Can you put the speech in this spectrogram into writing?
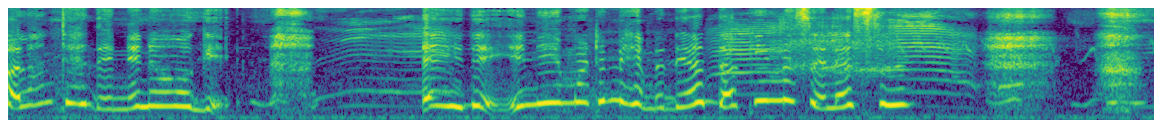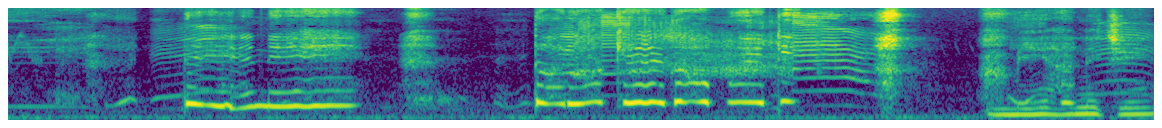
කලන්තය දෙන්නේ නෑ වගේ. ඇයිද එනේ මට මෙහෙම දෙයක් දකින්න සැලැස්සුවේ. එනේ දරුව කෑගහපු ඇටි මේ අහන ජීන්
